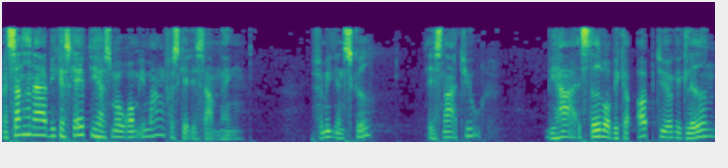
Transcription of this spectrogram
Men sandheden er, at vi kan skabe de her små rum i mange forskellige sammenhænge. Familiens skød. Det er snart jul. Vi har et sted, hvor vi kan opdyrke glæden.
